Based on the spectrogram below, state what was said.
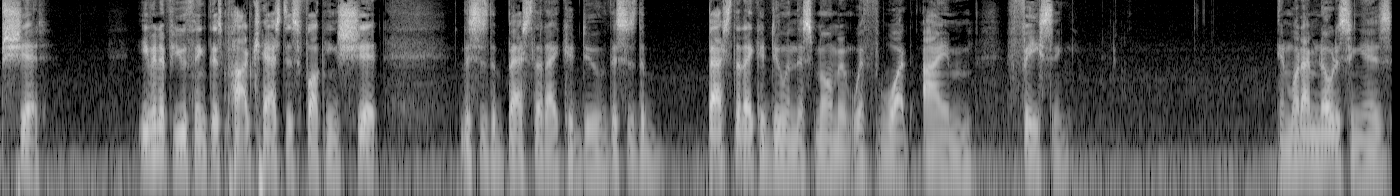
shit. Even if you think this podcast is fucking shit, this is the best that I could do. This is the best that I could do in this moment with what I'm facing. And what I'm noticing is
